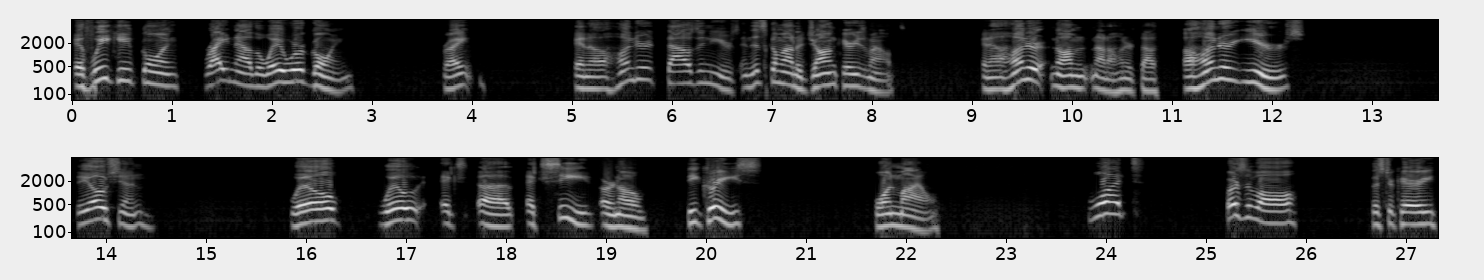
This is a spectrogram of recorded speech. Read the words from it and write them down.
If we keep going right now the way we're going, right? in a hundred thousand years, and this come out of John Kerry's mouth, in a hundred, no, I'm not a hundred thousand, a hundred years, the ocean will will ex, uh, exceed or no decrease one mile. What? First of all, Mr. Kerry,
